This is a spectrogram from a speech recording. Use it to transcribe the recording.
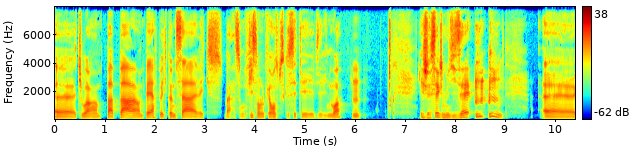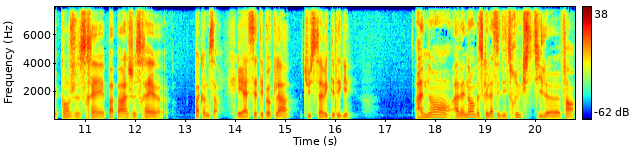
euh, tu vois, un papa, un père peut être comme ça avec bah, son fils en l'occurrence parce que c'était vis-à-vis de moi. Mm. Et je sais que je me disais, euh, quand je serai papa, je serai euh, pas comme ça. Et à cette époque-là, tu savais que tu étais gay? Ah non, ah ben non, parce que là c'est des trucs style, euh, enfin,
